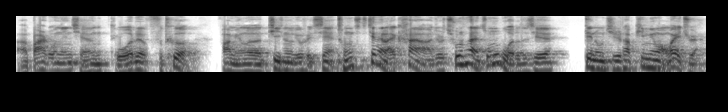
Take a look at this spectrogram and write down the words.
啊，八十多年前，国的福特。发明了 T 型的流水线。从现在来看啊，就是出生在中国的这些电动汽车，它拼命往外卷。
